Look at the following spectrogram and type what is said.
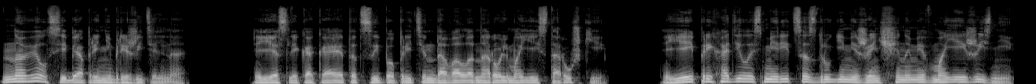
но вел себя пренебрежительно. Если какая-то цыпа претендовала на роль моей старушки, ей приходилось мириться с другими женщинами в моей жизни.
